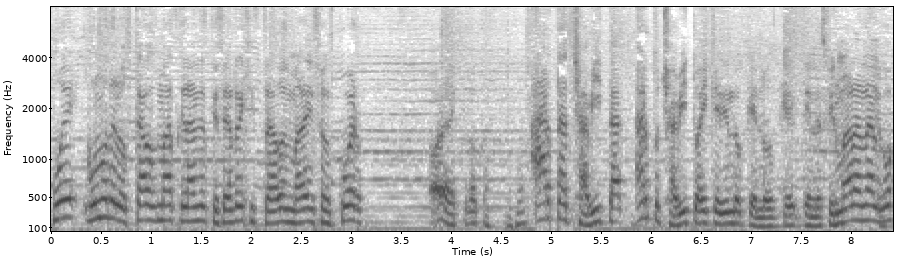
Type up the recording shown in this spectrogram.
fue uno de los caos más grandes que se han registrado en Madison Square. Órale, qué loco. Ujú. Harta chavita, harto chavito ahí queriendo que, los, que, que les firmaran algo.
